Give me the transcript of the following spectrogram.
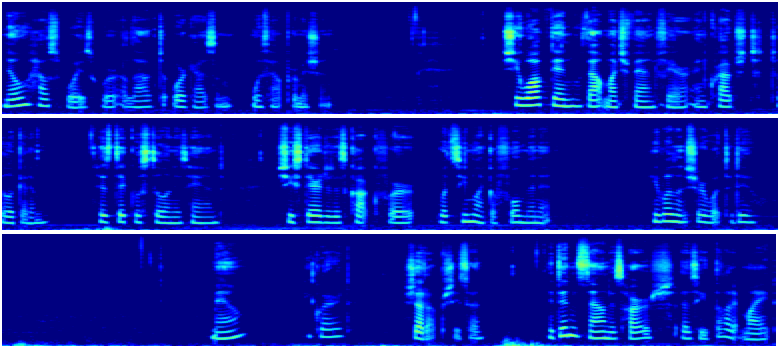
No houseboys were allowed to orgasm without permission. She walked in without much fanfare and crouched to look at him. His dick was still in his hand. She stared at his cock for what seemed like a full minute. He wasn't sure what to do. Ma'am? he queried. Shut up, she said. It didn't sound as harsh as he thought it might.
